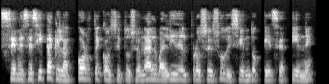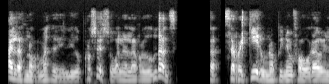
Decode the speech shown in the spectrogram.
Se necesita que la Corte Constitucional valide el proceso diciendo que se atiene a las normas de debido proceso, valga la redundancia. se requiere una opinión favorable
